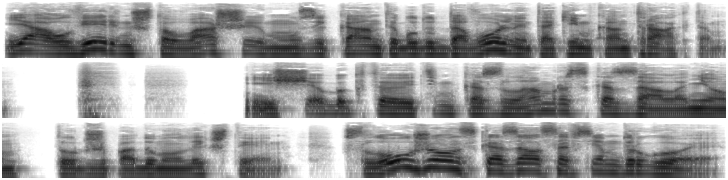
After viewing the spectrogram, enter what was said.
Я уверен, что ваши музыканты будут довольны таким контрактом». «Еще бы кто этим козлам рассказал о нем», тут же подумал Викштейн. Вслух он сказал совсем другое.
